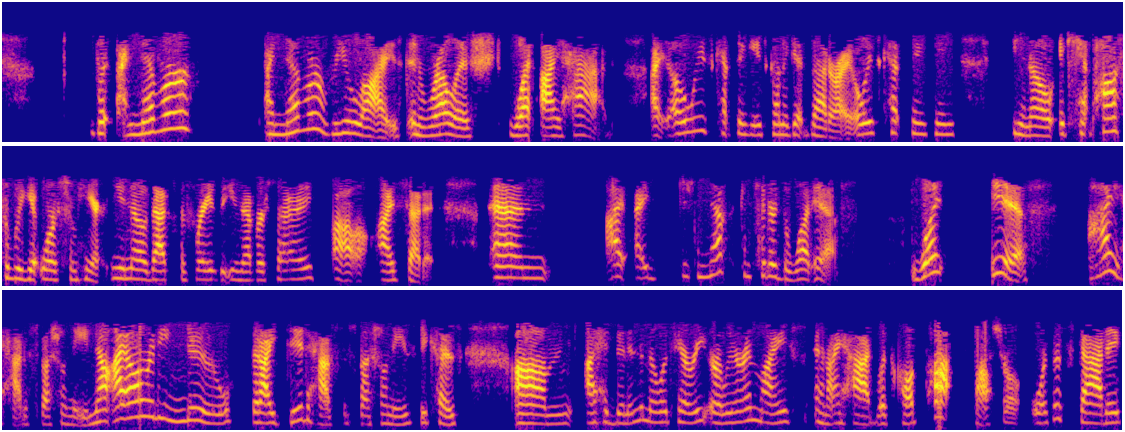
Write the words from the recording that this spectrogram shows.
but I never I never realized and relished what I had. I always kept thinking it's going to get better. I always kept thinking, you know, it can't possibly get worse from here. You know, that's the phrase that you never say. Uh, I said it. And I, I just never considered the what if. What if I had a special need? Now, I already knew that I did have some special needs because um, I had been in the military earlier in life and I had what's called POTS, postural orthostatic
